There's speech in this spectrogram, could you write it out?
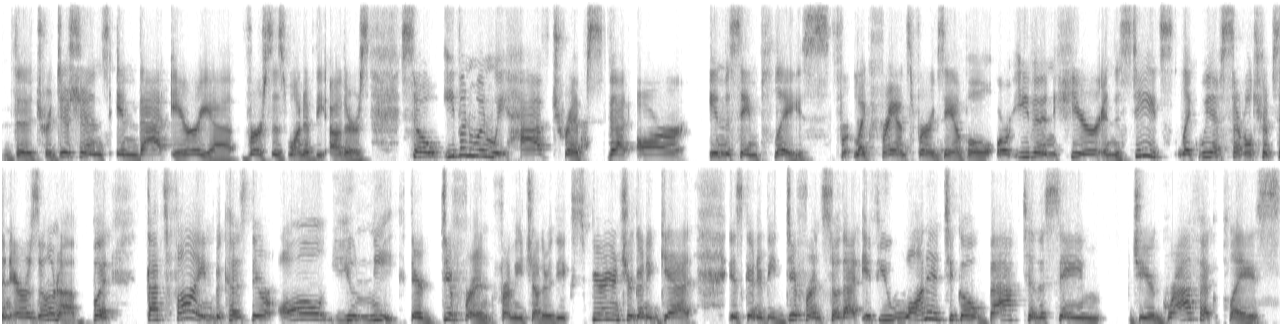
the traditions in that area versus one of the others. So even when we have trips that are in the same place for like France for example or even here in the states like we have several trips in Arizona but that's fine because they're all unique they're different from each other the experience you're going to get is going to be different so that if you wanted to go back to the same geographic place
